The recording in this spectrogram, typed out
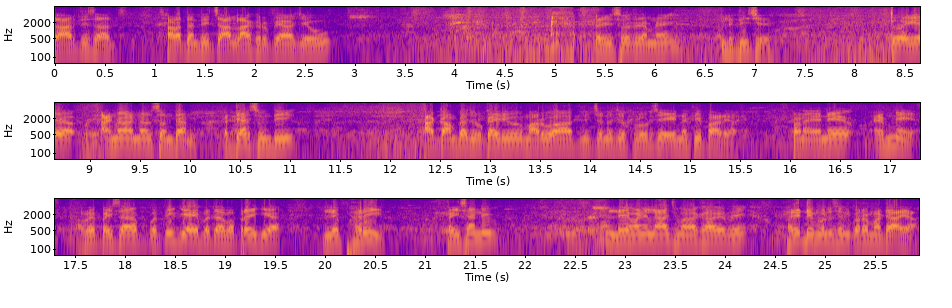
ચારથી સાત સાડા ત્રણથી ચાર લાખ રૂપિયા જેવું રિશ્વત એમણે લીધી છે. તો એ આના અનુસંધાન અત્યાર સુધી આ કામકાજ રોકાઈ રહ્યું, મારું આ નીચેનો જે ફ્લોર છે એ નથી પાડ્યા. પણ એને, એમને હવે પૈસા પતી ગયા, એ બધા વપરાઈ ગયા. એટલે ફરી પૈસાની લેવાની લાંચ મારા ખાતે ફરી ડેમોલેશન કરવા માટે આવ્યા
